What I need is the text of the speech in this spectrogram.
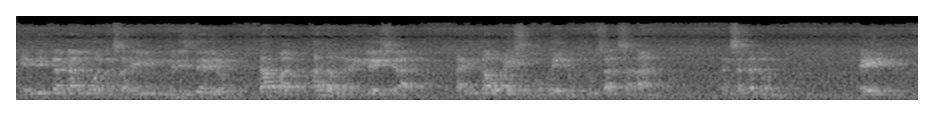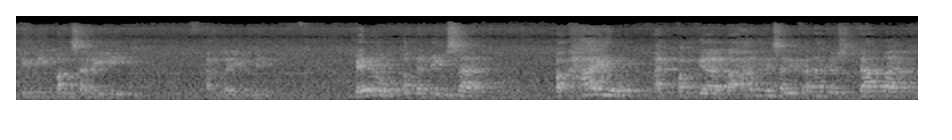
hindi ka nagawa ng sarili mong ministeryo, dapat alam ng iglesia na ikaw ay subukin kung saan saan, nang sa ganun, eh, hindi pang sarili ang layunin. Pero pagdating sa paghayo at pagbahagi ng salita ng Diyos, dapat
